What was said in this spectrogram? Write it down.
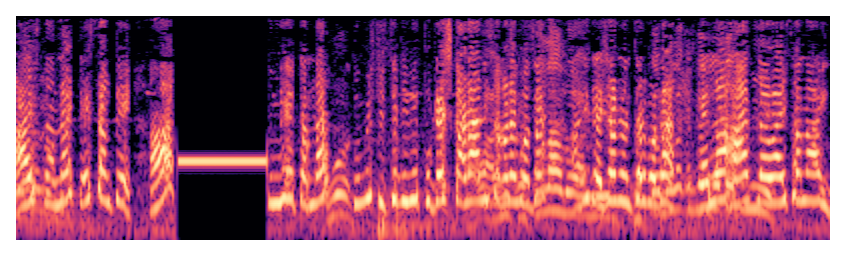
आहेस ना? नाही तेच सांगते. हा? तुम्ही हे करणार? तुम्ही सीसीटीव्ही फुटेज काढा आणि सगळे बघा. आणि त्याच्यानंतर बघा याला हात लावायचा नाही.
